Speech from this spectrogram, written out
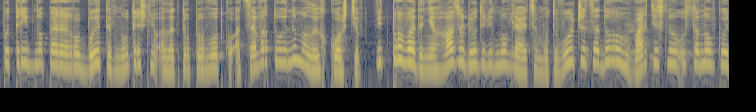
потрібно переробити внутрішню електропроводку, а це вартує немалих коштів. Від проведення газу люди відмовляються, мотивуючи це дороговартісною установкою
